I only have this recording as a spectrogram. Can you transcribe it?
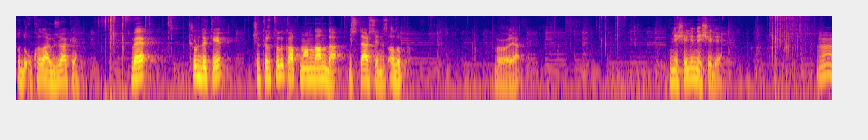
Tadı o kadar güzel ki. Ve şuradaki çıtırtılı katmandan da isterseniz alıp böyle neşeli neşeli. Hı.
